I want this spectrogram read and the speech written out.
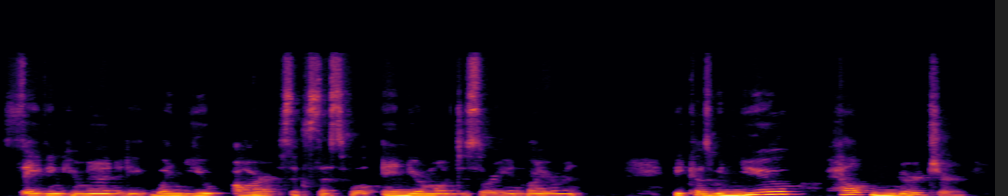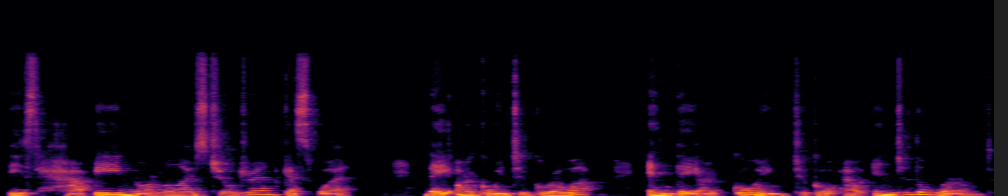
saving humanity when you are successful in your montessori environment because when you help nurture these happy, normalized children, guess what? They are going to grow up and they are going to go out into the world.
